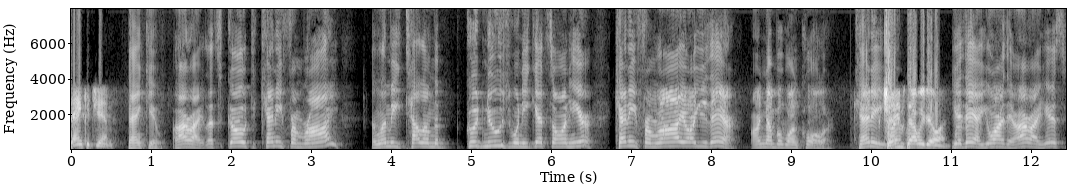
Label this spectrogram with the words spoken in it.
Thank you, Jim. Thank you. All right, let's go to Kenny from Rye, and let me tell him the good news when he gets on here. Kenny from Rye, are you there? Our number one caller. Kenny. James, how we doing? You're there. You are there. All right, here's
